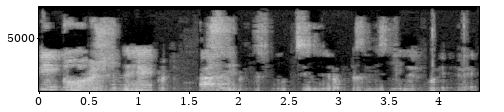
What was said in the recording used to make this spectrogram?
Крім того, розчинний гек дисфункції нирок та замісній терапії.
